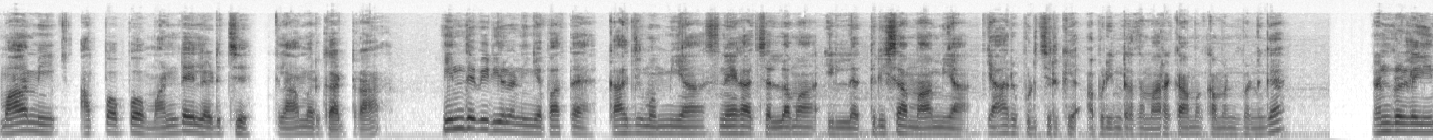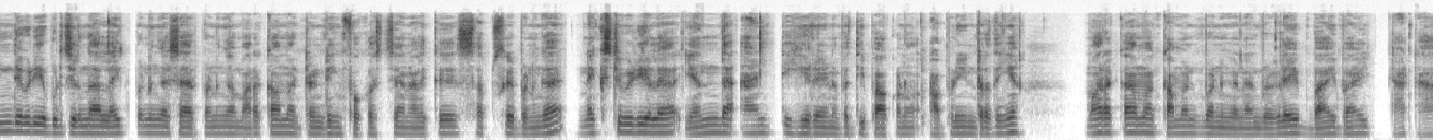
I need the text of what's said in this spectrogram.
மாமி அப்பப்போ மண்டையில் அடித்து கிளாமர் காட்டுறா. இந்த வீடியோவில் நீங்கள் பார்த்த காஜு மம்மியா ஸ்னேகா செல்லமா இல்லை த்ரிஷா மாமியா யார் பிடிச்சிருக்கு அப்படின்றத மறக்காமல் கமெண்ட் பண்ணுங்கள் நண்பர்களே இந்த வீடியோ பிடிச்சிருந்தா லைக் பண்ணுங்கள் ஷேர் பண்ணுங்கள் மறக்காமல் ட்ரெண்டிங் ஃபோக்கஸ் சேனலுக்கு சப்ஸ்கிரைப் பண்ணுங்கள் நெக்ஸ்ட் வீடியோவில் எந்த ஆன்டி ஹீரோயினை பற்றி பார்க்கணும் அப்படின்றதையும் மறக்காமல் கமெண்ட் பண்ணுங்கள் நண்பர்களே. பாய் பாய் டாட்டா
